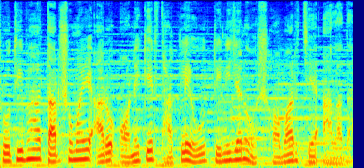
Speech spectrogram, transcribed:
প্রতিভা তার সময়ে আরও অনেকের থাকলেও তিনি যেন সবার চেয়ে আলাদা।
